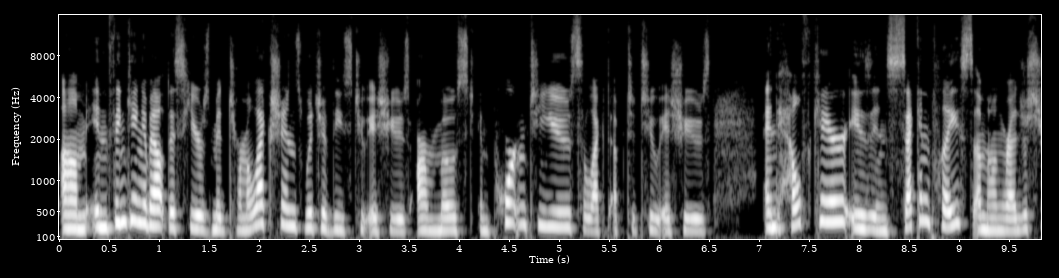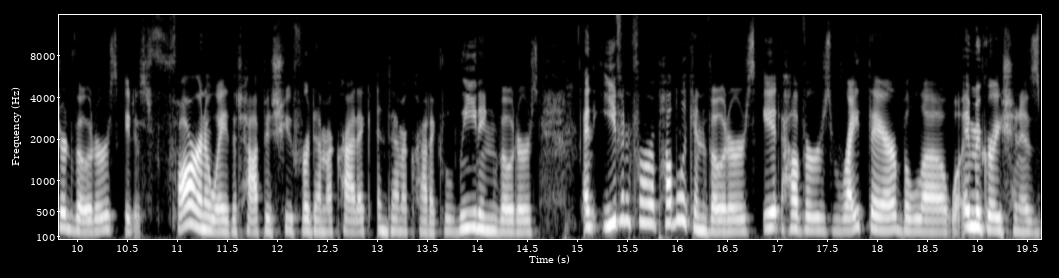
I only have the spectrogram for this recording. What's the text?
Um, in thinking about this year's midterm elections, which of these two issues are most important to you? Select up to two issues. And healthcare is in second place among registered voters. It is far and away the top issue for Democratic and Democratic leading voters. And even for Republican voters, it hovers right there below. Well, immigration is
